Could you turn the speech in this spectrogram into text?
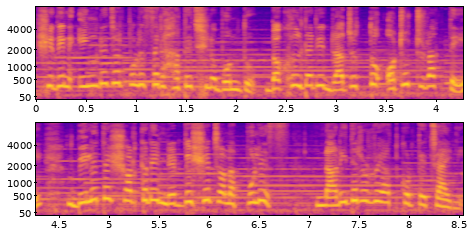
সেদিন ইংরেজের পুলিশের হাতে ছিল বন্দুক। দখলদারির রাজত্ব অটুট রাখতে বিলেতের সরকারের নির্দেশে চলা পুলিশ নারীদেরও রেয়াত করতে চায়নি।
